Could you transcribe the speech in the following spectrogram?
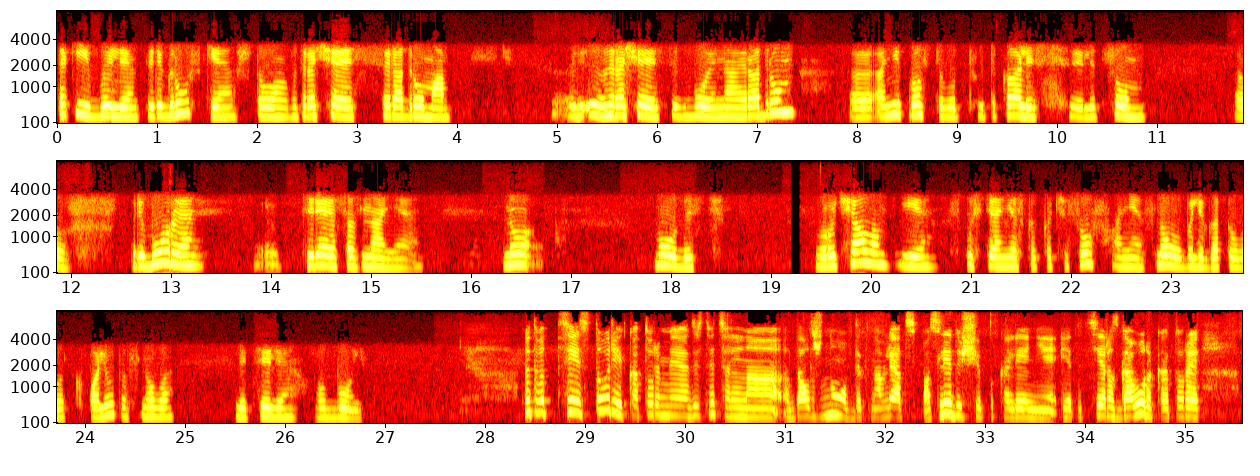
такие были перегрузки, что возвращаясь с аэродрома, возвращаясь из боя на аэродром, э, они просто вот утыкались лицом в приборы, э, теряя сознание. Но молодость выручала, и спустя несколько часов они снова были готовы к полету, снова летели в бой. Ну, это вот те истории, которыми действительно должно вдохновляться последующее поколение, и это те разговоры, которые,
